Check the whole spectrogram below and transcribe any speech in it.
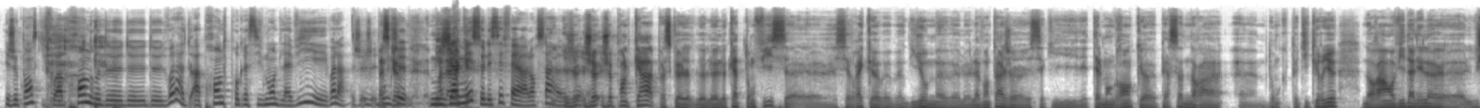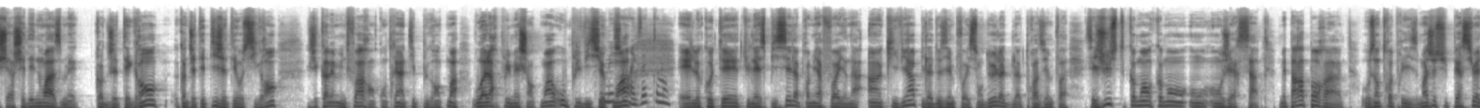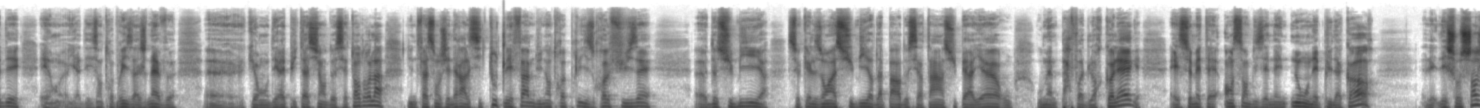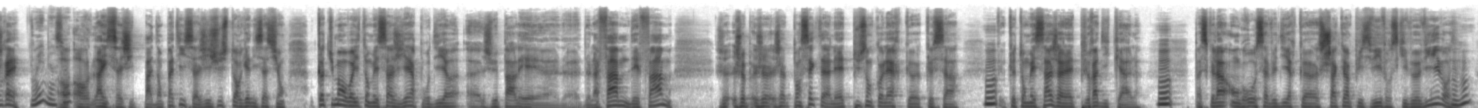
Et je pense qu'il faut apprendre de, de, de- voilà, apprendre progressivement de la vie et voilà. Je, je- Parce donc que, je- mais moi, jamais la- se laisser faire. Alors ça, euh, je, prends le cas parce que le, le, le cas de ton fils, euh, c'est vrai que euh, Guillaume, l'avantage, c'est qu'il est tellement grand que personne n'aura, euh, donc petit curieux, n'aura envie d'aller le- lui chercher des noises. Mais quand j'étais grand, quand j'étais petit, j'étais aussi grand. J'ai quand même une fois rencontré un type plus grand que moi, ou alors plus méchant que moi, ou plus vicieux méchant, que moi. exactement. Et le côté, tu laisses pisser, la première fois, il y en a un qui vient, puis la deuxième fois, ils sont deux, la, la troisième fois. C'est juste comment, comment on, on, gère ça. Mais par rapport à, aux entreprises, moi, je suis persuadé, et il y a des entreprises à Genève euh, qui ont des réputations de cet ordre-là, d'une façon générale, si toutes les femmes d'une entreprise refusaient de subir ce qu'elles ont à subir de la part de certains supérieurs ou, ou même parfois de leurs collègues, elles se mettaient ensemble, disaient, nous, on n'est plus d'accord, les, les, choses changeraient. Oui, bien sûr. Or, or là, il ne s'agit pas d'empathie, il s'agit juste d'organisation. Quand tu m'as envoyé ton message hier pour dire euh, je vais parler euh, de, de, la femme, des femmes, je, je, je, je pensais que tu allais être plus en colère que, que ça, mm. que, que, ton message allait être plus radical. Mm. Parce que là, en gros, ça veut dire que chacun puisse vivre ce qu'il veut vivre. Mm -hmm.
